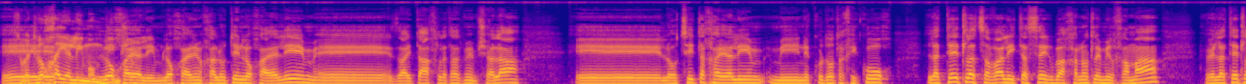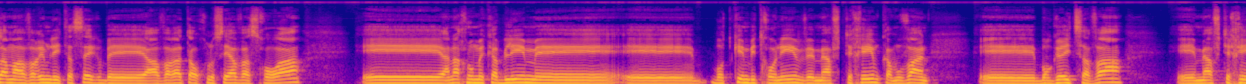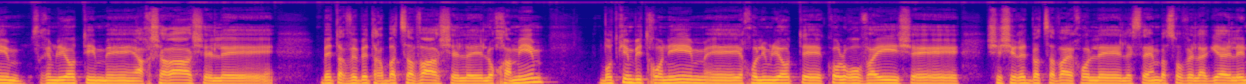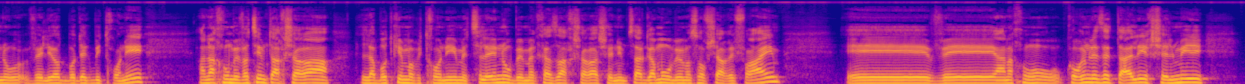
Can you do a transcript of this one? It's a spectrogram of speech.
זאת אומרת, לא חיילים עומדים לא שם. חיילים, לא חיילים, לחלוטין לא חיילים. זו הייתה החלטת ממשלה להוציא את החיילים מנקודות החיכוך, לתת לצבא להתעסק בהכנות למלחמה ולתת למעברים להתעסק בהעברת האוכלוסייה והסחורה. אה, אנחנו מקבלים אה, אה, בודקים ביטחוניים ומאבטחים, כמובן אה, בוגרי צבא, אה, מאבטחים צריכים להיות עם אה, הכשרה של אה, בטח ובטח בצבא של אה, לוחמים. בודקים ביטחוניים אה, יכולים להיות אה, כל רובאי ש- ששירת בצבא יכול אה, לסיים בסוף ולהגיע אלינו ולהיות בודק ביטחוני. אנחנו מבצעים את ההכשרה לבודקים הביטחוניים אצלנו במרכז ההכשרה שנמצא גם הוא במסוף שער אפרים ואנחנו קוראים לזה תהליך של מי,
